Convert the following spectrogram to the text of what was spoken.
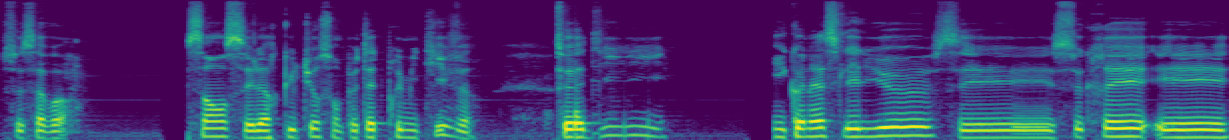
ce savoir. Leur sens et leur culture sont peut-être primitives. Cela dit, ils connaissent les lieux, ses secrets et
